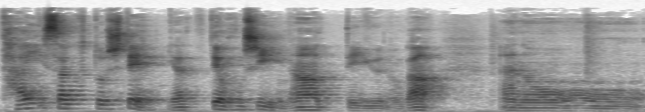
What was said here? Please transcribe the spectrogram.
対策としてやってほしいなっていうのがあの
